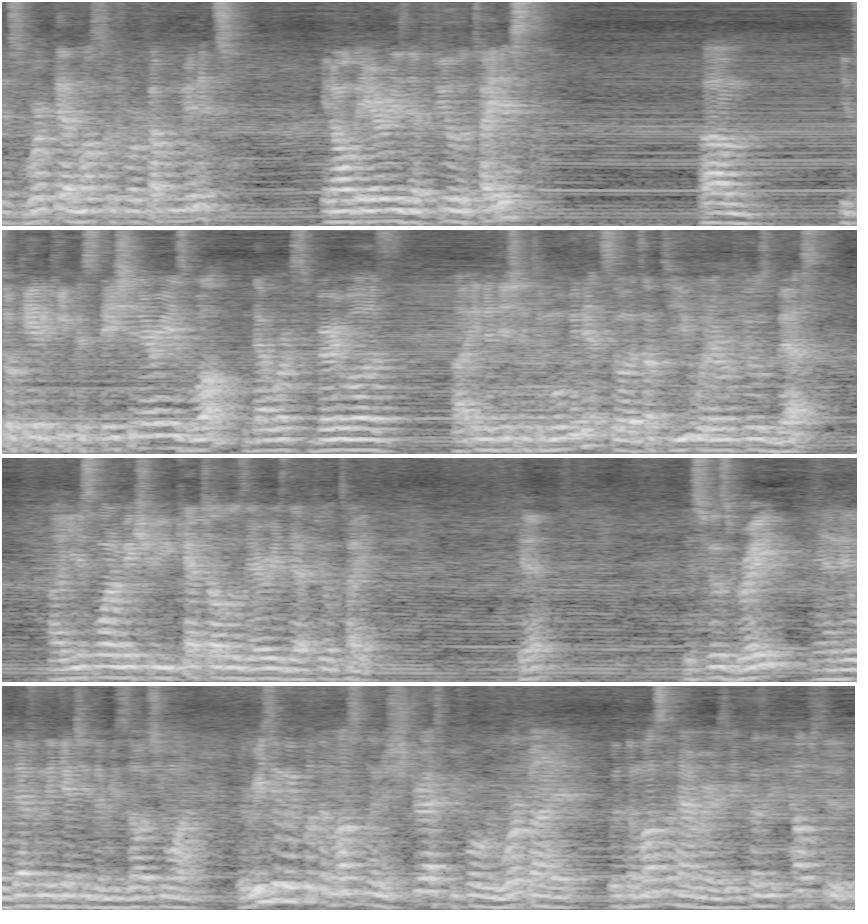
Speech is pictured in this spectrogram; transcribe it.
Just work that muscle for a couple minutes in all the areas that feel the tightest. Um, it's okay to keep it stationary as well. That works very well as, uh, in addition to moving it, so it's up to you, whatever feels best. Uh, you just want to make sure you catch all those areas that feel tight. Okay? This feels great, and it will definitely get you the results you want. The reason we put the muscle in a stress before we work on it with the muscle hammer is because it helps to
